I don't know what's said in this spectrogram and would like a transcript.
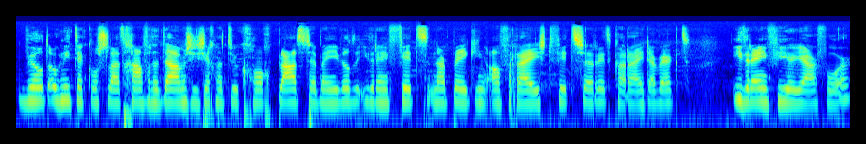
wil het ook niet ten koste laten gaan van de dames die zich natuurlijk gewoon geplaatst hebben. En je wilt dat iedereen fit naar Peking afreist, fit zijn rit kan rijden. Daar werkt iedereen vier jaar voor.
